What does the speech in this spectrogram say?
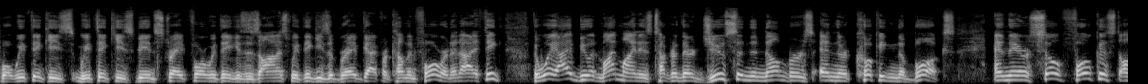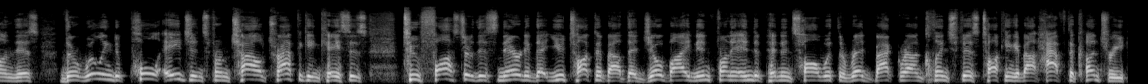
Well, we think he's we think he's being straightforward. We think he's as honest. We think he's a brave guy for coming forward. And I think the way I view it in my mind is Tucker, they're juicing the numbers and they're cooking the books. And they are so focused on this, they're willing to pull agents from child trafficking cases to foster this narrative that you talked about, that Joe Biden in front of Independence Hall with the red background, clenched fist, talking about half the country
